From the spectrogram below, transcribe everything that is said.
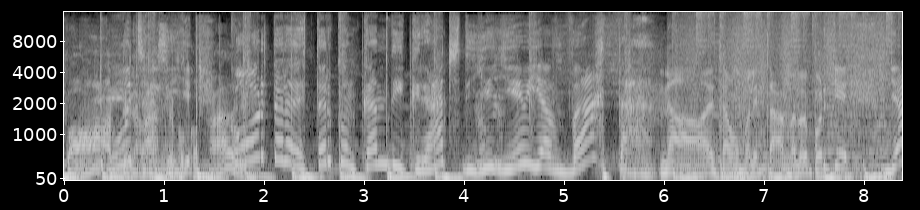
Ponte la base, po, compadre. Córtala de estar con Candy Crush, DJ Yemi, ya basta. No, estamos molestándolo porque ya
